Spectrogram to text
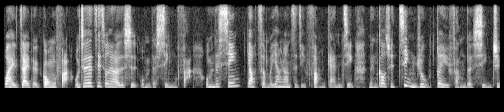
外在的功法。我觉得最重要的是我们的心法，我们的心要怎么样让自己放干净，能够去进入对方的心，去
